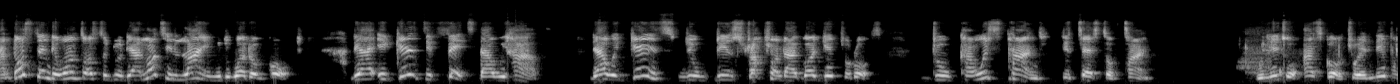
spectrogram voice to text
And those things they want us to do, they are not in line with the word of God. They are against the faith that we have. They are against the, the instruction that God gave to us. Do can we stand the test of time? We need to ask God to enable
